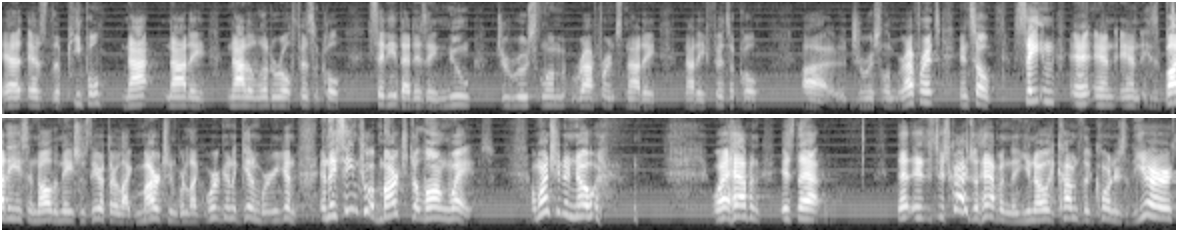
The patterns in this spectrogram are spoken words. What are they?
as the people, not not a not a literal physical city. That is a new Jerusalem reference, not a, not a physical uh, Jerusalem reference. And so Satan and, and, and, his buddies and all the nations of the earth are like marching. We're like, we're going to get them, we're going to get them. And they seem to have marched a long ways. I want you to know what happened is that, that it describes what happened. You know, it comes to the corners of the earth.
